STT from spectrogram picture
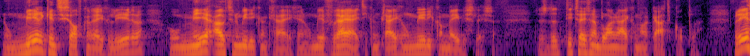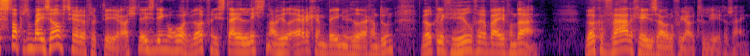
En hoe meer een kind zichzelf kan reguleren, hoe meer autonomie die kan krijgen en hoe meer vrijheid die kan krijgen, hoe meer die kan meebeslissen. Dus die twee zijn belangrijk om elkaar te koppelen. Maar de eerste stap is om bij jezelf te reflecteren. Als je deze dingen hoort, welke van die stijlen ligt nou heel erg en ben je nu heel erg aan het doen? Welke ligt heel ver bij je vandaan? Welke vaardigheden zouden voor jou te leren zijn?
